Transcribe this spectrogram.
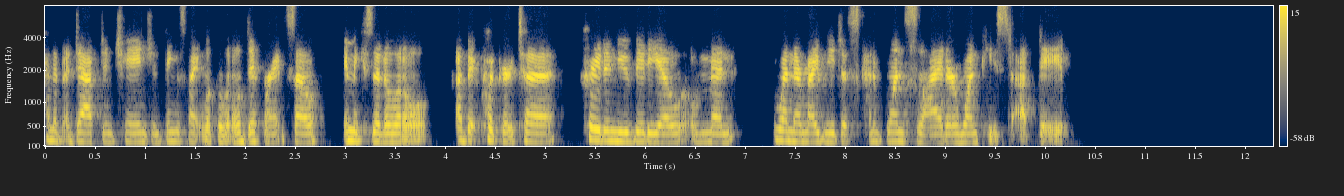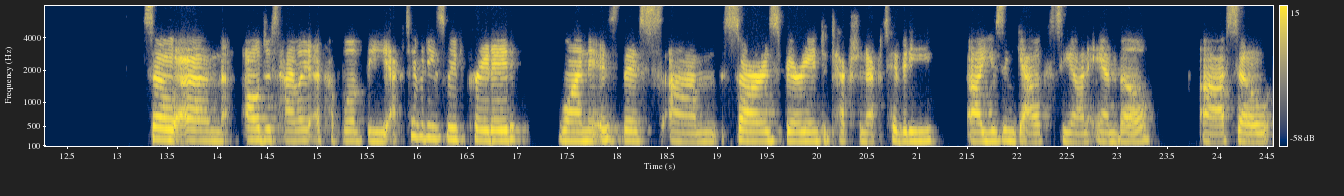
kind of adapt and change and things might look a little different. So it makes it a little, a bit quicker to create a new video when, when there might be just kind of one slide or one piece to update. So um, I'll just highlight a couple of the activities we've created. One is this um, SARS variant detection activity. Uh, using Galaxy on Anvil. Uh, so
